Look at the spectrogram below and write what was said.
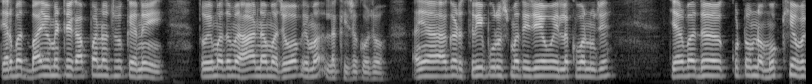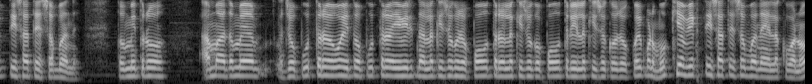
ત્યારબાદ બાયોમેટ્રિક આપવાનો છો કે નહીં, તો એમાં તમે હા નામાં જવાબ એમાં લખી શકો છો. અહીંયા આગળ સ્ત્રી પુરુષમાંથી જે હોય લખવાનું છે. ત્યારબાદ કુટુંબના મુખ્ય વ્યક્તિ સાથે સંબંધ. તો મિત્રો આમાં તમે જો પુત્ર હોય તો પુત્ર એવી રીતના લખી શકો છો, પૌત્ર લખી શકો, પૌત્રી લખી શકો છો. કોઈ પણ મુખ્ય વ્યક્તિ સાથે સંબંધ અહીં લખવાનો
